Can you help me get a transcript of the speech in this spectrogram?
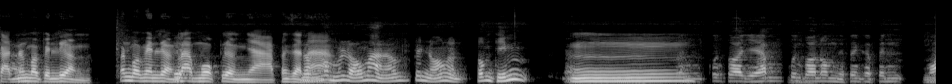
กันมันมาเป็นเรื่อง มันบ่เป็นเรื่องลามกเรื่องหยาบจังซั่นน้องนะมันหลงมาแล้วมันเป็นหนองนั่นต้มทิมอืมคุณพ่อแย้ม คุณพ่อนมเนี่ยเป็นก็เป็นหมอ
